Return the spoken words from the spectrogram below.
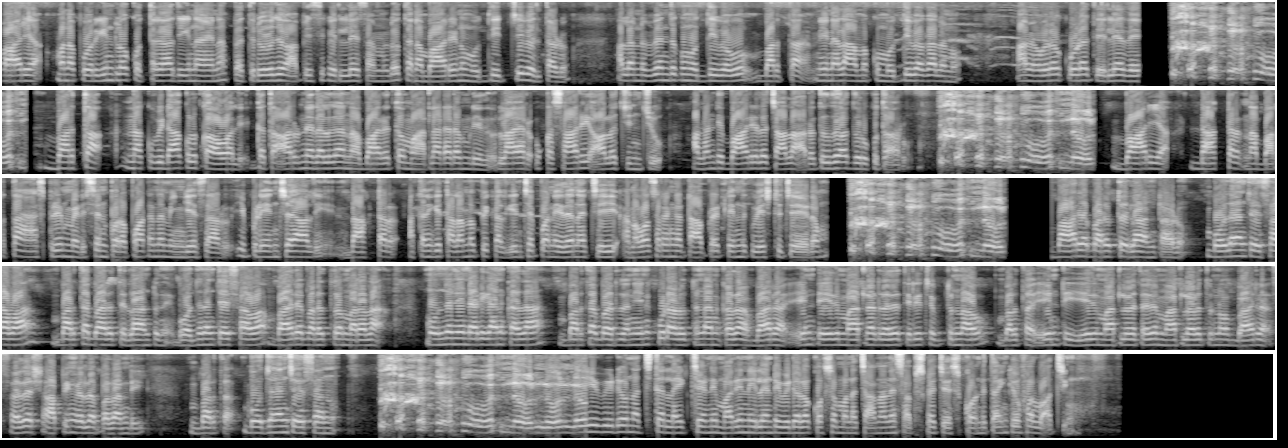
భార్య మన పొరిగింట్లో కొత్తగా దిగిన ఆయన ప్రతిరోజు ఆఫీస్కి వెళ్ళే సమయంలో తన భార్యను ముద్దిచ్చి వెళ్తాడు. అలా నువ్వెందుకు ముద్దివ్వవు భర్త? నేను అలా ఆమెకు ముద్దివ్వగలను. ఆమె ఎవరో కూడా తెలియదే. భర్త నాకు విడాకులు కావాలి. గత ఆరు నెలలుగా నా భార్యతో మాట్లాడడం లేదు. లాయర్ ఒకసారి ఆలోచించు. అలాంటి భార్యలు చాలా అరుదుగా దొరుకుతారు. భార్య డాక్టర్ నా భర్త ఆస్పిరిన్ మెడిసిన్ పొరపాటున మింగేశారు. ఇప్పుడు ఏం చేయాలి? డాక్టర్ అతనికి తలనొప్పి కలిగించే పని ఏదైనా చేయి. అనవసరంగా టాబ్లెట్లు ఎందుకు వేస్ట్ చేయడం? భార్య భరత్ ఇలా అంటాడు? భోజనం చేసావా భర్త భరత్ ఇలా అంటుంది? భోజనం చేసావా భార్య భరత్తో మరలా ముందు నేను అడిగాను కదా భర్త భర్త నేను కూడా అడుగుతున్నాను కదా భార్య ఏంటి ఏది మాట్లాడుతుందో తిరిగి చెప్తున్నావు? భర్త ఏంటి ఏది మాట్లాడుతుందో మాట్లాడుతున్నావు? భార్య సరే షాపింగ్ వెళ్దాం పదండి. భర్త భోజనం చేశాను. ఈ వీడియో నచ్చితే లైక్ చేయండి. మరిన్ని ఇలాంటి వీడియోల కోసం మన ఛానల్ని సబ్స్క్రైబ్ చేసుకోండి. Thank you for watching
